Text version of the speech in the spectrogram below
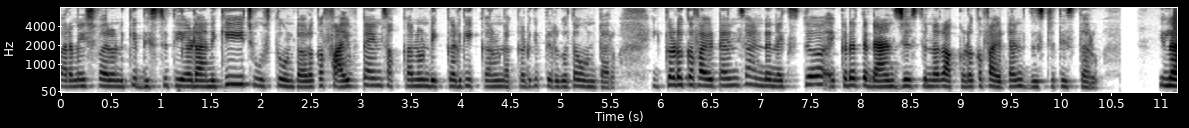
పరమేశ్వరునికి దిష్టి తీయడానికి చూస్తూ ఉంటారు. ఒక ఫైవ్ టైమ్స్ అక్కడ నుండి ఇక్కడికి ఇక్కడ నుండి అక్కడికి తిరుగుతూ ఉంటారు. ఇక్కడ ఒక ఫైవ్ టైమ్స్ అండ్ నెక్స్ట్ ఎక్కడైతే డ్యాన్స్ చేస్తున్నారో అక్కడ ఒక ఫైవ్ టైమ్స్ దిష్టి తీస్తారు. ఇలా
